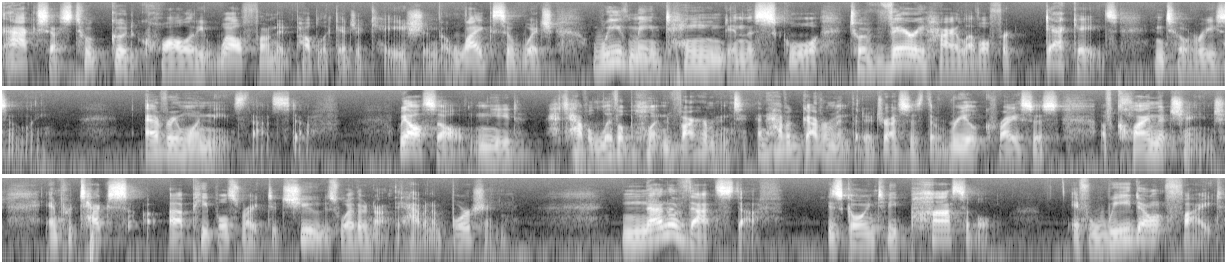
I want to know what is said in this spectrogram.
access to a good quality, well funded public education, the likes of which we've maintained in this school to a very high level for decades until recently. Everyone needs that stuff. We also need to have a livable environment and have a government that addresses the real crisis of climate change and protects uh, people's right to choose whether or not they have an abortion. None of that stuff is going to be possible if we don't fight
